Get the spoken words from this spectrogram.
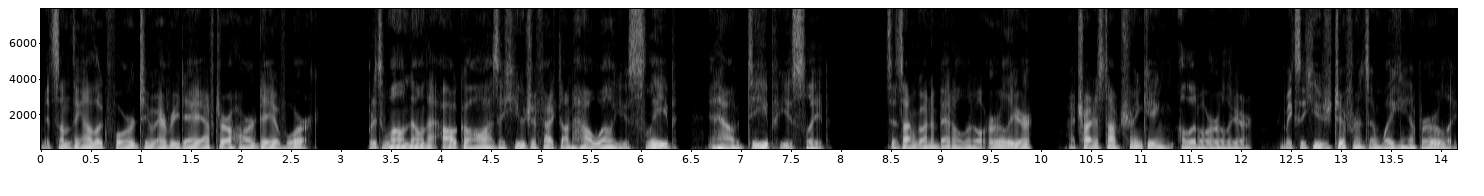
It's something I look forward to every day after a hard day of work. But it's well known that alcohol has a huge effect on how well you sleep and how deep you sleep. Since I'm going to bed a little earlier, I try to stop drinking a little earlier. It makes a huge difference in waking up early.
